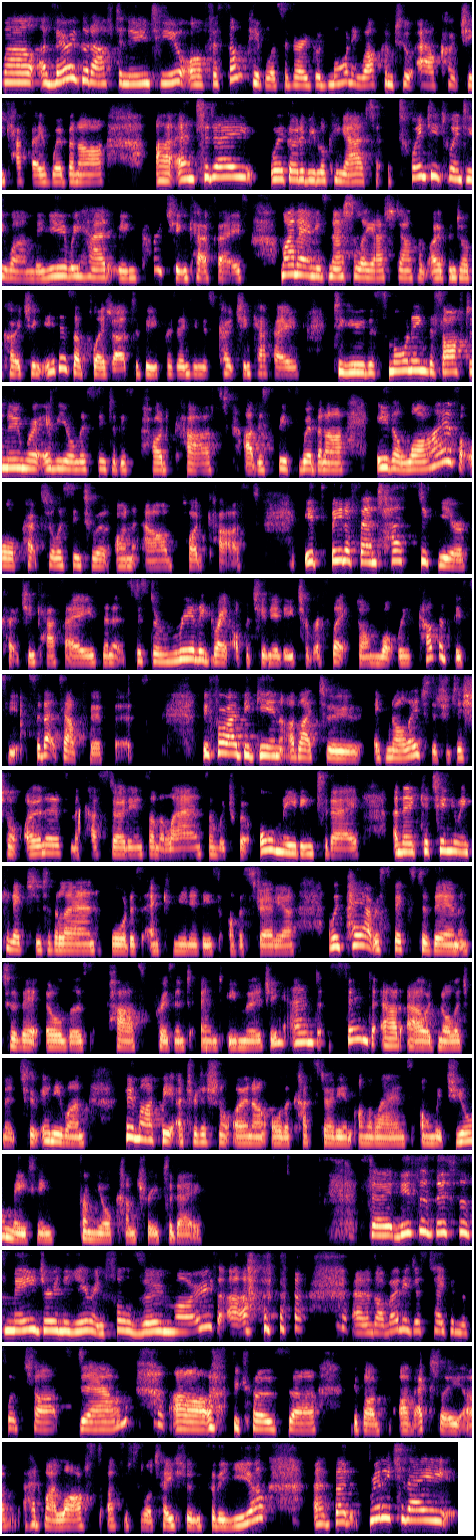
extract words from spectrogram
Well, a very good afternoon to you, or for some people, it's a very good morning. Welcome to our Coaching Cafe webinar. Uh, and today we're going to be looking at 2021, the year we had in coaching cafes. My name is Natalie Ashdown from Open Door Coaching. It is a pleasure to be presenting this coaching cafe to you this morning, this afternoon, wherever you're listening to this podcast, uh, this, this webinar, either live or perhaps you're listening to it on our podcast. It's been a fantastic year of coaching cafes, and it's just a really great opportunity to reflect on what we've covered this year. So that's our purpose. Before I begin, I'd like to acknowledge the traditional owners and the custodians on the lands on which we're all meeting today and their continuing connection to the land, waters, and communities of Australia. And we pay our respects to them and to their elders, past, present, and emerging, and send out our acknowledgement to anyone who might be a traditional owner or the custodian on the lands on which you're meeting from your country today. So this is this was me during the year in full Zoom mode, uh, and I've only just taken the flip charts down uh, because uh, because I've I've actually um, had my last uh, facilitation for the year, uh, but really today,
